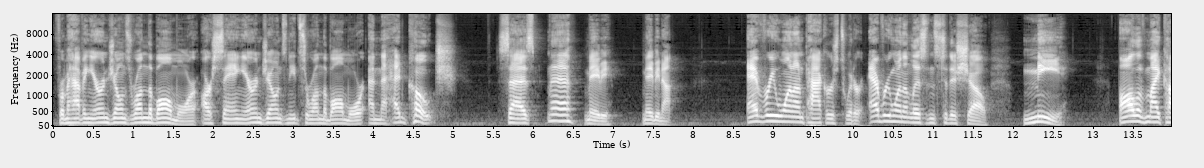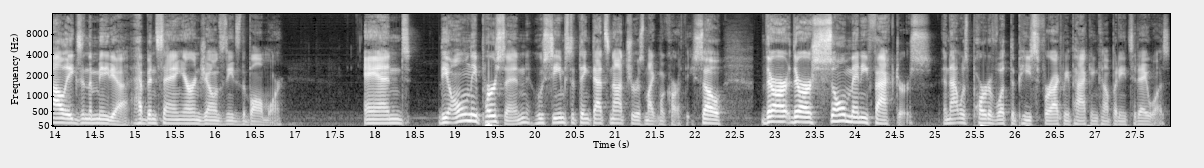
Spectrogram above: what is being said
from having Aaron Jones run the ball more, are saying Aaron Jones needs to run the ball more, and the head coach says, eh, maybe, maybe not. Everyone on Packers Twitter, everyone that listens to this show, me, all of my colleagues in the media have been saying Aaron Jones needs the ball more. And the only person who seems to think that's not true is Mike McCarthy. So there are there are so many factors, and that was part of what the piece for Acme Packing Company today was.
